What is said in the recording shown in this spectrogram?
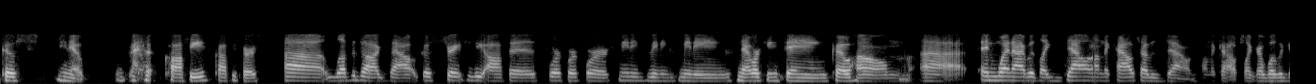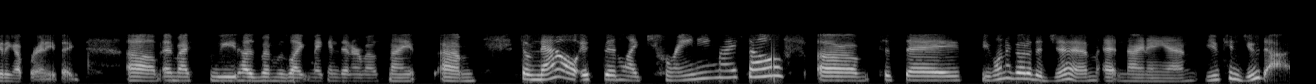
go, you know, coffee, coffee first. Uh, love the dogs out, go straight to the office, work, work, work, meetings, meetings, meetings, networking thing, go home. Uh, and when I was like down on the couch, I was down on the couch, like I wasn't getting up for anything. Um, and my sweet husband was like making dinner most nights. Um, so now it's been like training myself um, to say, you want to go to the gym at 9 a.m., you can do that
